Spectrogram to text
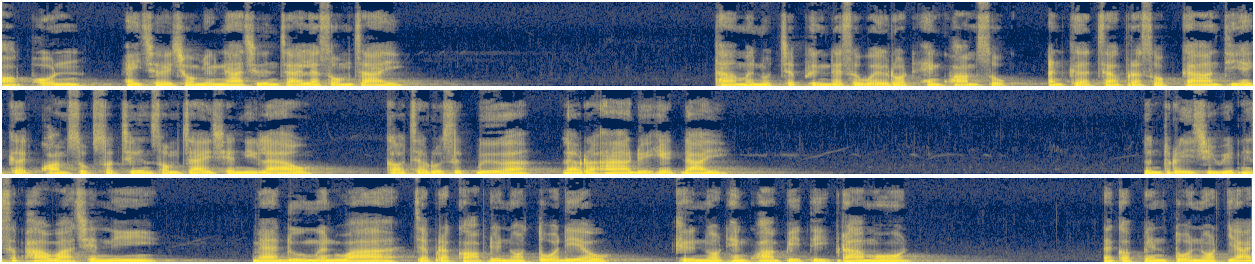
ออกผล ให้เชยชมอย่างน่าชื่นใจและสมใจ ถ้ามนุษย์จะพึงได้เสวยรสแห่งความสุข อันเกิดจากประสบการณ์ที่ให้เกิดความสุขสดชื่นสมใจเช่นนี้แล้ว เขาจะรู้สึกเบื่อและระอาด้วยเหตุใด ดนตรีชีวิตในสภาวะเช่นนี้ แม้ดูเหมือนว่าจะประกอบด้วยโน้ตตัวเดียว คือโน้ตแห่งความปีติปราโมทแต่ก็เป็นตัวโน้ตใหญ่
